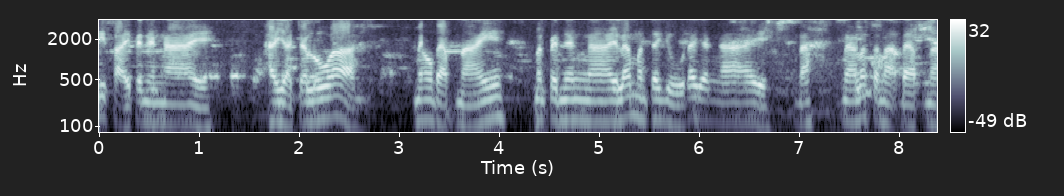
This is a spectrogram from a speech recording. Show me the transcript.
นิสัยเป็นยังไง ใครอยากจะรู้ว่า แมวแบบไหน มันเป็นยังไงแล้วมันจะอยู่ได้ยังไงนะแมวลักษณะแบบไหน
